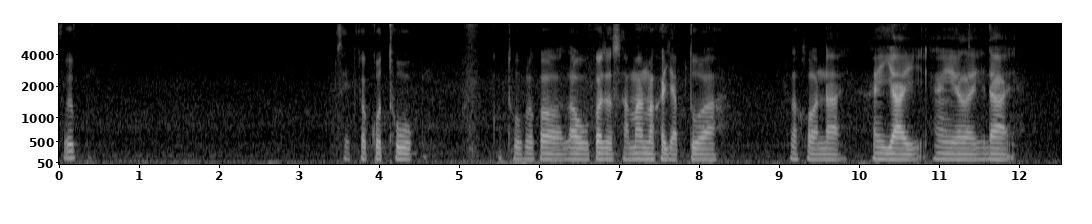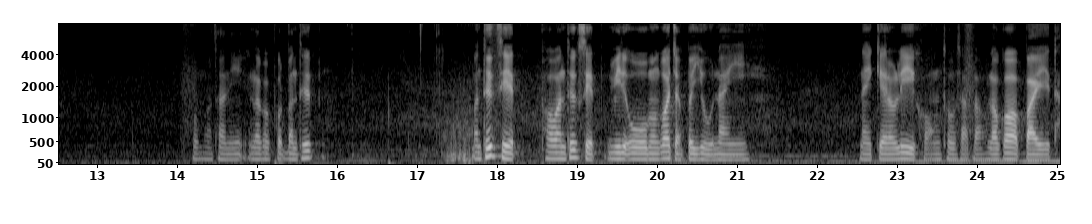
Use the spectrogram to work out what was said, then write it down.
ฟึบเสร็จก็กดถูก กดถูกแล้วก็เราก็จะสามารถมาขยับตัวละครได้ ให้ใหญ่ ให้อะไรได้ ผมเอาท่านี้แล้วก็กดบันทึก บันทึกเสร็จ พอบันทึกเสร็จวิดีโอมันก็จะไปอยู่ในในแกลเลอรี่ของโทรศัพท์เรา แล้วก็ไปท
